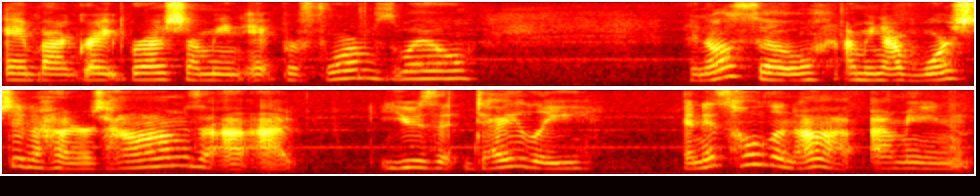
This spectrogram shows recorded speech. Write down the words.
And by great brush, I mean it performs well. And also, I mean, I've washed it a hundred times. I, I use it daily. And it's holding up. I mean,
